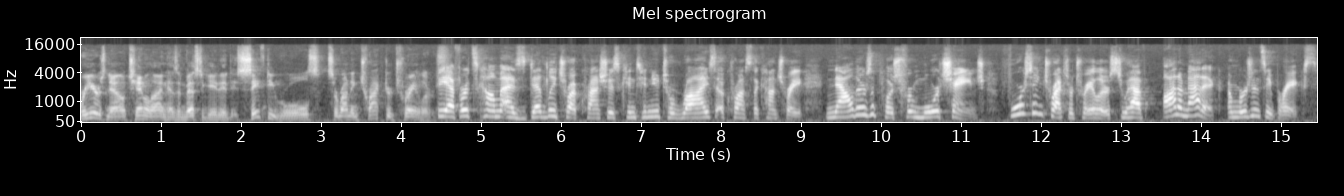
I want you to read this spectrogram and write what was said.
For years now, Channel 9 has investigated safety rules surrounding tractor trailers. The efforts come as deadly truck crashes continue to rise across the country. Now there's a push for more change, forcing tractor trailers to have automatic emergency brakes.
